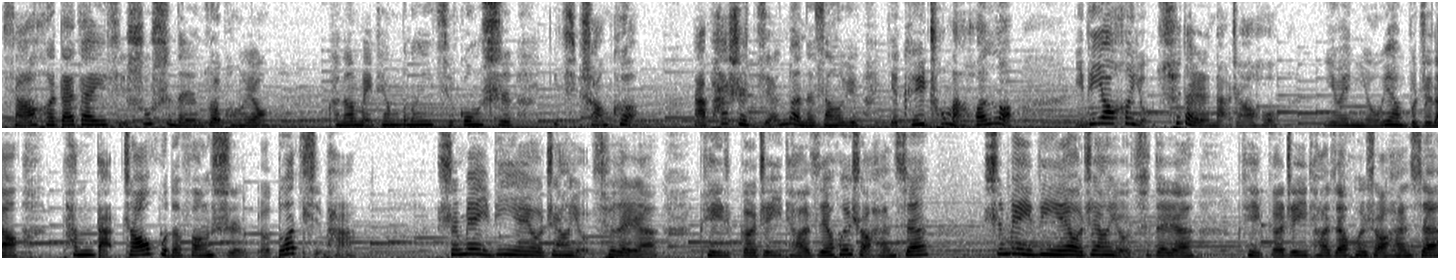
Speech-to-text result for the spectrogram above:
想要和待在一起舒适的人做朋友，可能每天不能一起共事、一起上课，哪怕是简短的相遇，也可以充满欢乐。一定要和有趣的人打招呼，因为你永远不知道他们打招呼的方式有多奇葩。身边一定也有这样有趣的人，可以隔着一条街挥手寒暄。身边一定也有这样有趣的人，可以隔着一条街挥手寒暄，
